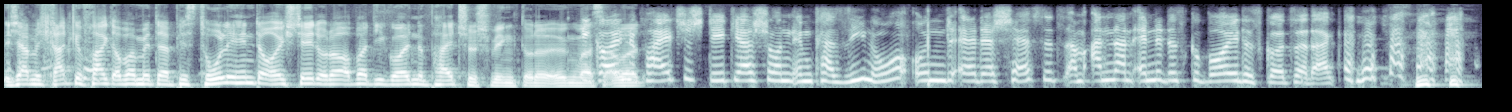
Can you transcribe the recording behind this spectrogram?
Ich habe mich gerade gefragt, ob er mit der Pistole hinter euch steht oder ob er die goldene Peitsche schwingt oder irgendwas. Die goldene Peitsche steht ja schon im Casino und äh, der Chef sitzt am anderen Ende des Gebäudes, Gott sei Dank.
